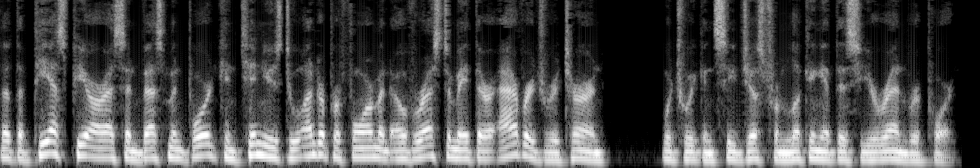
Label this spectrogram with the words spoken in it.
that the PSPRS Investment Board continues to underperform and overestimate their average return, which we can see just from looking at this year-end report.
